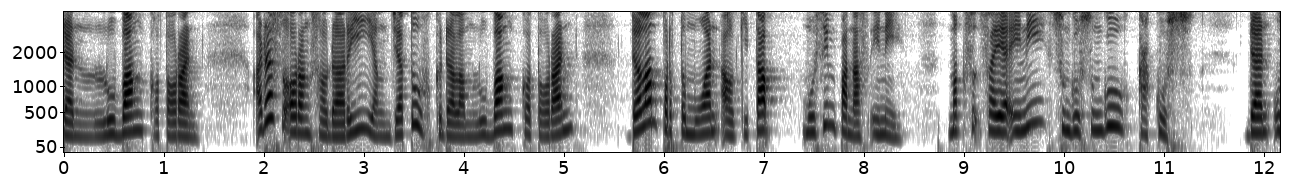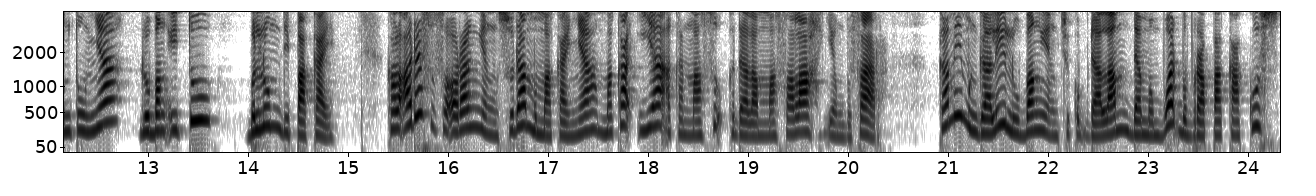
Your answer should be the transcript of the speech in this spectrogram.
dan lubang kotoran. Ada seorang saudari yang jatuh ke dalam lubang kotoran dalam pertemuan Alkitab musim panas ini. Maksud saya ini sungguh-sungguh kakus dan untungnya lubang itu belum dipakai. Kalau ada seseorang yang sudah memakainya, maka ia akan masuk ke dalam masalah yang besar. Kami menggali lubang yang cukup dalam dan membuat beberapa kakus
